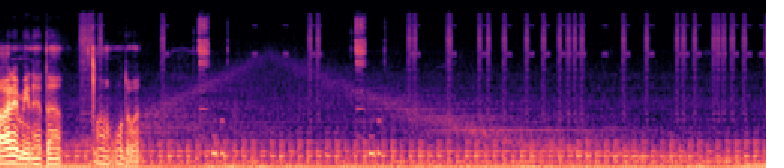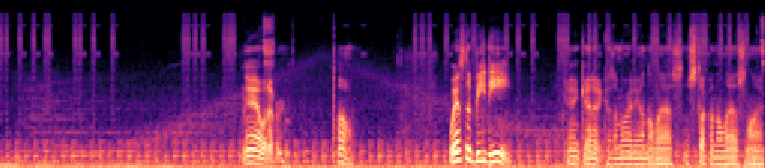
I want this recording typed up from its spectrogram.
I didn't mean to hit that. Oh, we'll do it. Where's the BD? Can't get it because I'm already on the last. I'm stuck on the last line.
